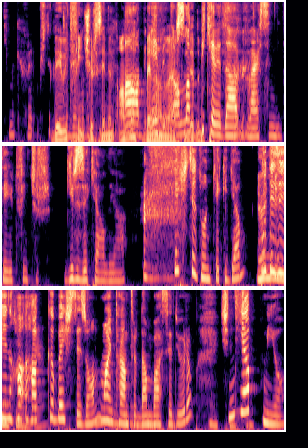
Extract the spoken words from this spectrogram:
Kime küfür etmiştik? David Fincher senin Allah Abi belanı evet versin Allah dedim. bir kere daha versin David Fincher. Geri zekalı ya. 5 sezon çekeceğim. Bu dizinin ha- hakkı 5 sezon. Mindhunter'dan bahsediyorum. Şimdi yapmıyor.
